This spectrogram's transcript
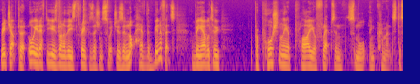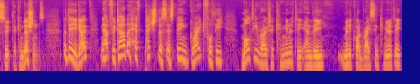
reach up to it, or you'd have to use one of these three position switches and not have the benefits of being able to proportionally apply your flaps in small increments to suit the conditions. But there you go. Now Futaba have pitched this as being great for the multi-rotor community and the mini quad racing community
